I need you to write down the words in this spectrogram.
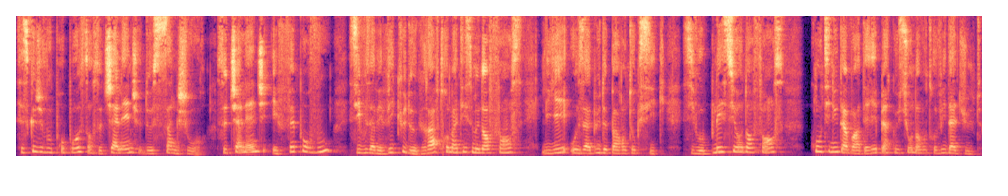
c'est ce que je vous propose dans ce challenge de 5 jours. Ce challenge est fait pour vous si vous avez vécu de graves traumatismes d'enfance liés aux abus de parents toxiques, si vos blessures d'enfance continuent d'avoir des répercussions dans votre vie d'adulte,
